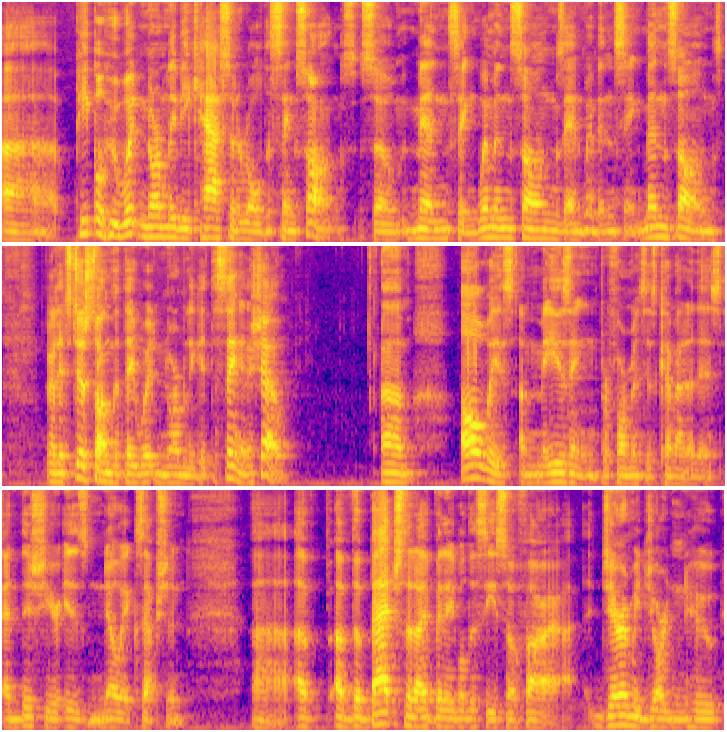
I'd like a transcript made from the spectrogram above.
uh, people who wouldn't normally be cast in a role to sing songs. So men sing women's songs and women sing men's songs, and it's just songs that they wouldn't normally get to sing in a show. Um, always amazing performances come out of this, and this year is no exception. Uh, of, of the batch that I've been able to see so far, Jeremy Jordan, who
